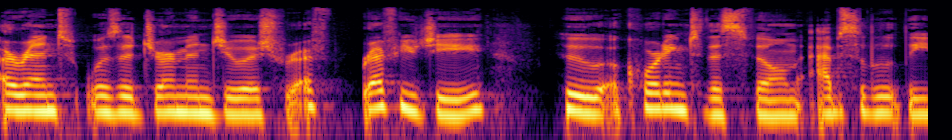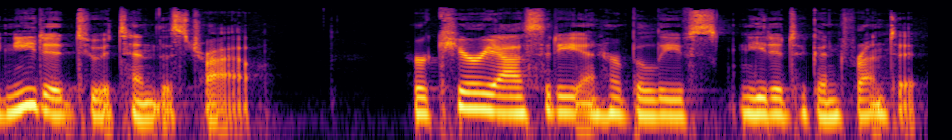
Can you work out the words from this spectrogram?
Arendt was a German Jewish ref- refugee who, according to this film, absolutely needed to attend this trial. Her curiosity and her beliefs needed to confront it.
